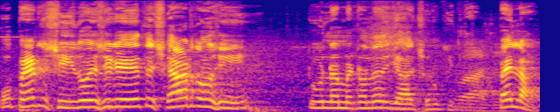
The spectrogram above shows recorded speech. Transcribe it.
ਉਹ 65 'ਚ ਸ਼ਹੀਦ ਹੋਏ ਸੀਗੇ ਤੇ 66 ਤੋਂ ਅਸੀਂ ਟੂਰਨਾਮੈਂਟ ਉਹਨਾਂ ਦੀ ਯਾਦ ਸ਼ੁਰੂ ਕੀਤੀ। ਪਹਿਲਾ।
